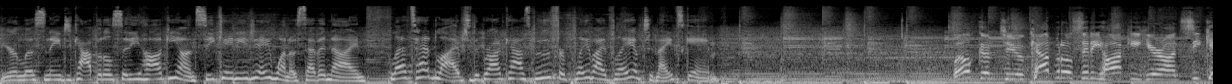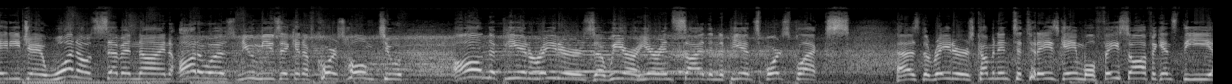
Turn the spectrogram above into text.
You're listening to Capital City Hockey on CKDJ 1079. Let's head live to the broadcast booth for play by play of tonight's game. Welcome to Capital City Hockey here on CKDJ 1079, Ottawa's new music, and of course, home to all Nepean Raiders. Uh, we are here inside the Nepean Sportsplex as the Raiders coming into today's game will face off against the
